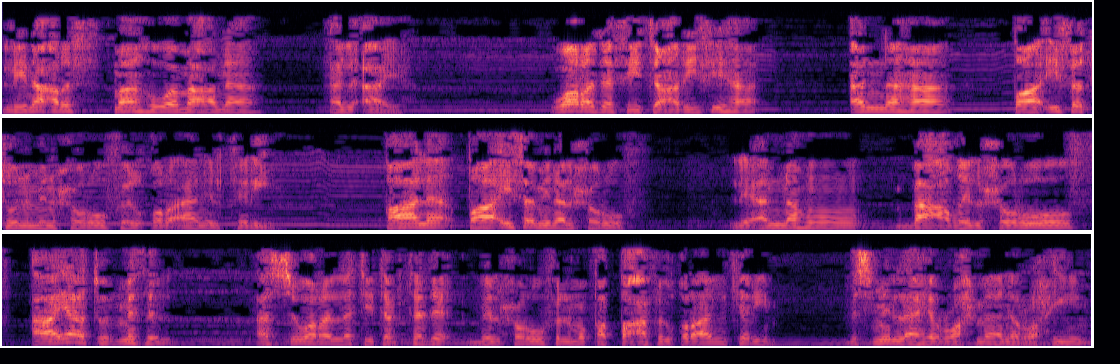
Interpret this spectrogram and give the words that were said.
لنعرف ما هو معنى الآية. ورد في تعريفها أنها طائفة من حروف القرآن الكريم. قال طائفة من الحروف لأنه بعض الحروف آيات مثل السور التي تبتدئ بالحروف المقطعة في القرآن الكريم. بسم الله الرحمن الرحيم.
